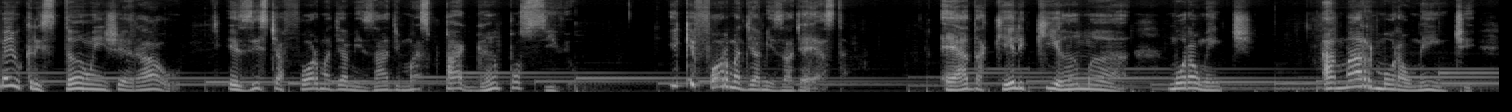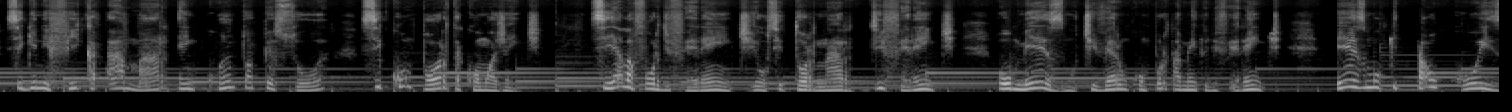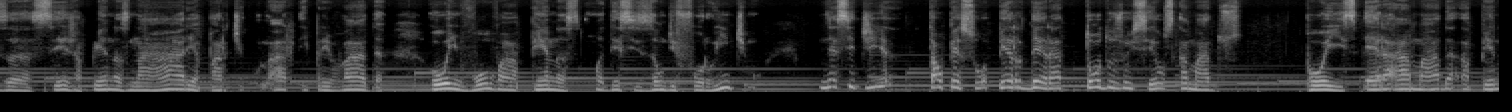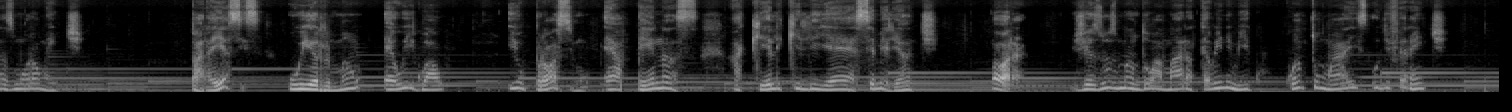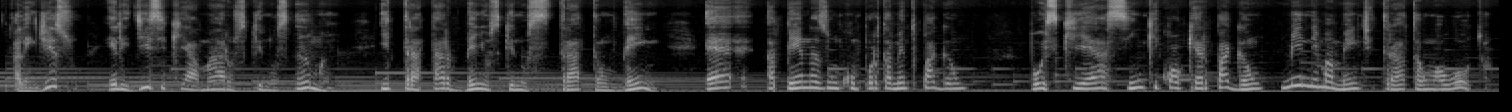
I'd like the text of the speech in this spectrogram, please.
meio cristão em geral, existe a forma de amizade mais pagã possível. E que forma de amizade é esta? É a daquele que ama moralmente. Amar moralmente significa amar enquanto a pessoa se comporta como a gente. Se ela for diferente ou se tornar diferente, ou mesmo tiver um comportamento diferente, mesmo que tal coisa seja apenas na área particular e privada ou envolva apenas uma decisão de foro íntimo, nesse dia tal pessoa perderá todos os seus amados, pois era amada apenas moralmente. Para esses, o irmão é o igual e o próximo é apenas aquele que lhe é semelhante. Ora, Jesus mandou amar até o inimigo quanto mais o diferente. Além disso, ele disse que amar os que nos amam e tratar bem os que nos tratam bem é apenas um comportamento pagão, pois que é assim que qualquer pagão minimamente trata um ao outro.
